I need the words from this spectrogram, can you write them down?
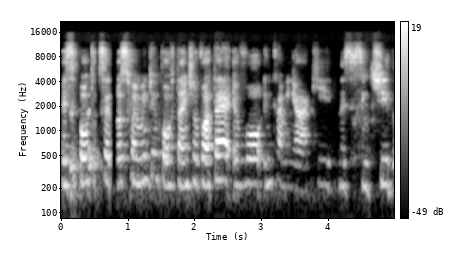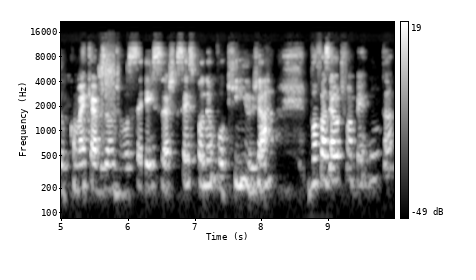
Esse ponto que você trouxe foi muito importante. Eu vou até eu vou encaminhar aqui nesse sentido, como é que é a visão de vocês. Acho que você respondeu um pouquinho já. Vou fazer a última pergunta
